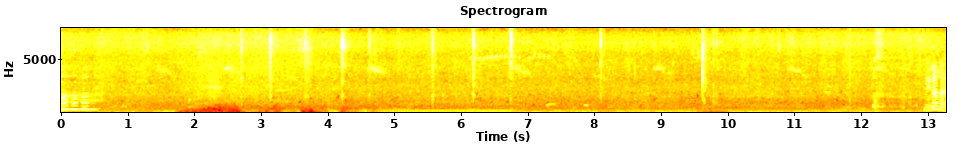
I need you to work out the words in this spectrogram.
हां हां. निघाला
